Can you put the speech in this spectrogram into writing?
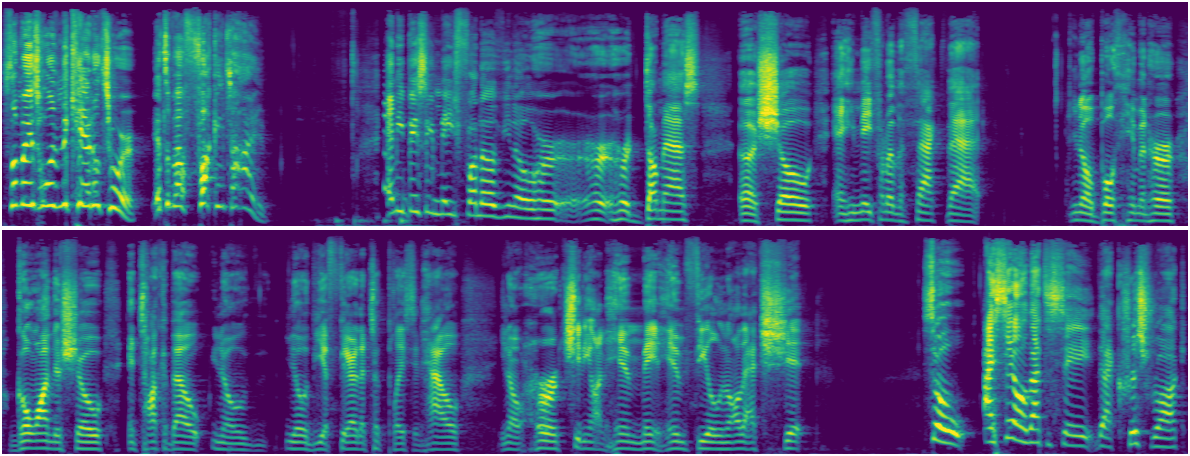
somebody's holding the candle to her. It's about fucking time. And he basically made fun of, you know, her her, her dumbass uh, show, and he made fun of the fact that, you know, both him and her go on their show and talk about, you know, you know, the affair that took place and how, you know, her cheating on him made him feel and all that shit. So I say all that to say that Chris Rock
